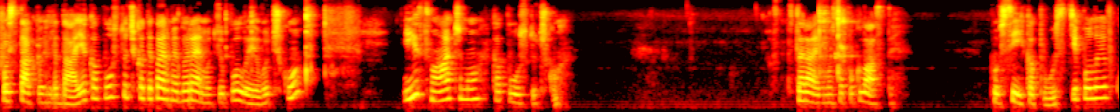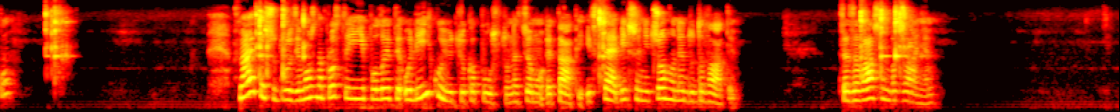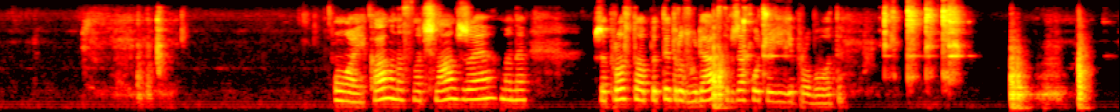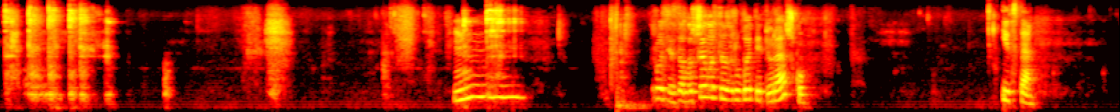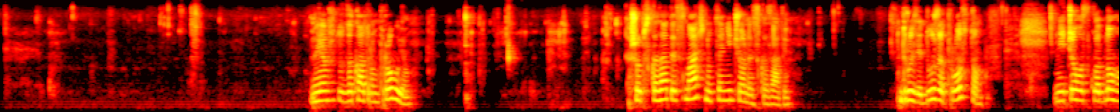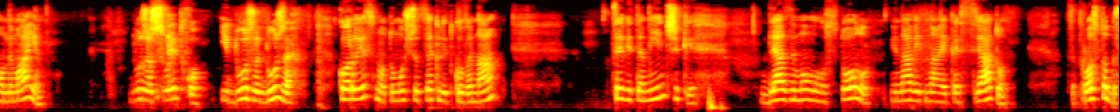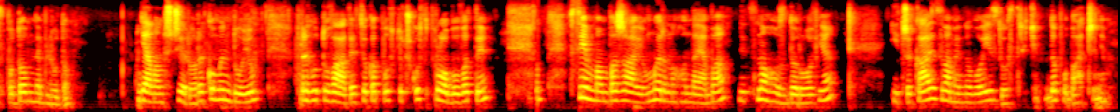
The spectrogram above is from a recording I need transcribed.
Ось так виглядає капусточка. Тепер ми беремо цю поливочку і смачимо капусточку. Стараємося покласти по всій капусті поливку. Знаєте що, друзі, можна просто її полити олійкою, цю капусту на цьому етапі, і все, більше нічого не додавати. Це за вашим бажанням. Ой, яка вона смачна вже. В мене вже просто апетит розгулявся, вже хочу її пробувати. Друзі, залишилося зробити пюрешку. І все. Ну, я вже тут за кадром пробую. Щоб сказати смачно, це нічого не сказати. Друзі, дуже просто, нічого складного немає. Дуже швидко і дуже-дуже корисно, тому що це клітковина, це вітамінчики для зимового столу і навіть на якесь свято. Це просто безподобне блюдо. Я вам щиро рекомендую приготувати цю капусточку, спробувати. Всім вам бажаю мирного неба, міцного здоров'я і чекаю з вами нової зустрічі. До побачення!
